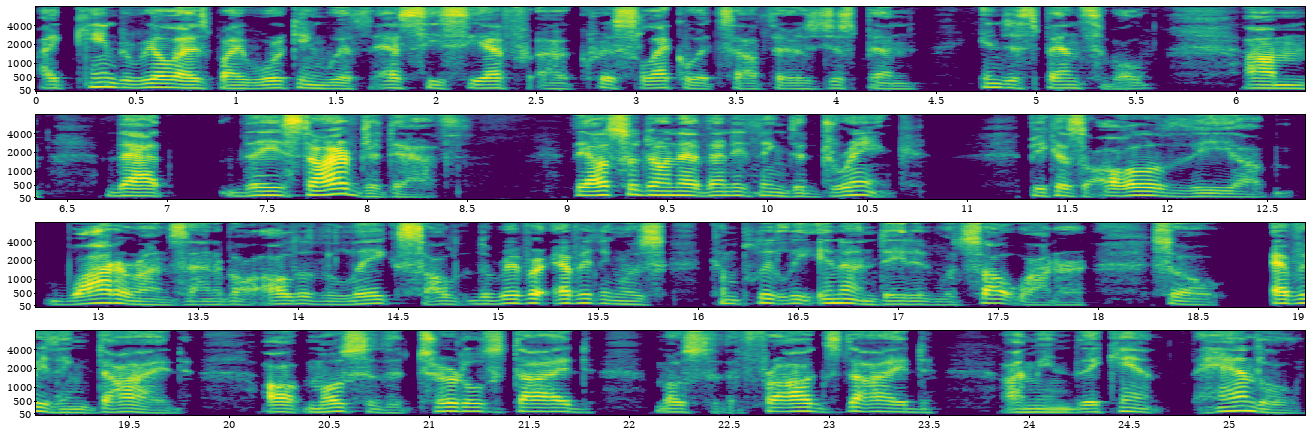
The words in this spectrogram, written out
I came to realize by working with SCCF, uh, Chris Lechowicz out there has just been indispensable. Um, that they starve to death. They also don't have anything to drink because all of the uh, water on Sanibel, all of the lakes, all the river, everything was completely inundated with salt water. So everything died. All, most of the turtles died. Most of the frogs died. I mean, they can't handle.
